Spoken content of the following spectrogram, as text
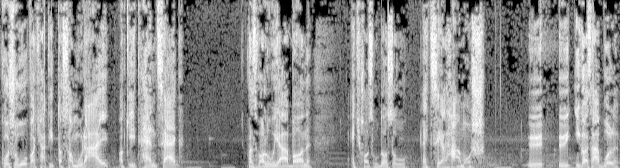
Kozsó, vagy hát itt a szamuráj, aki itt henceg, az valójában egy hazudozó, egy szélhámos. Ő, ő igazából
